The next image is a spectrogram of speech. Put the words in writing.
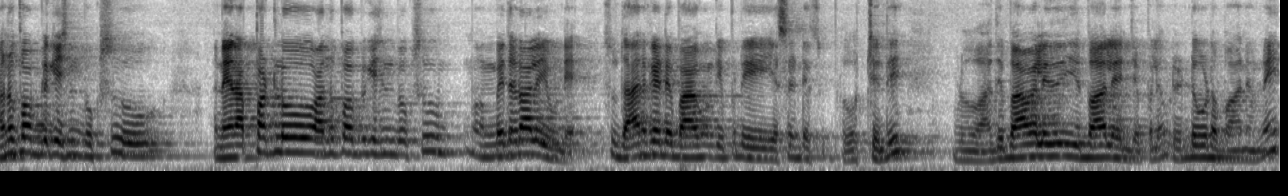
అను పబ్లికేషన్ బుక్స్ నేను అప్పట్లో అను పబ్లికేషన్ బుక్స్ మెథడాలజీ ఉండే. సో దానికంటే బాగుంది. ఇప్పుడు ఎస్ఎన్టీఎస్ ఇప్పుడు వచ్చింది. ఇప్పుడు అది బాగాలేదు ఇది బాగాలేదు అని చెప్పలేము. రెండు కూడా బాగానే ఉన్నాయి.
